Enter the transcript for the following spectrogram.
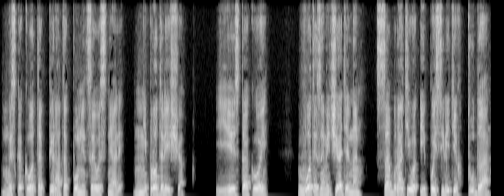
Мы с какого-то пирата, помнится, его сняли. Не продали еще? Есть такой. Вот и замечательно. Собрать его и поселить их туда,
